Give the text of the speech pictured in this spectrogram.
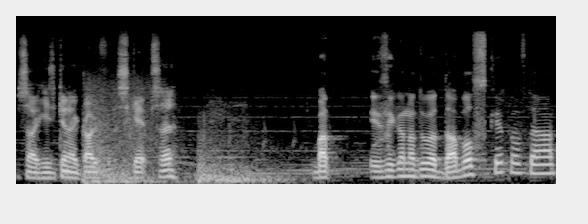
so he's gonna go for the skips here. But is he gonna do a double skip of that?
